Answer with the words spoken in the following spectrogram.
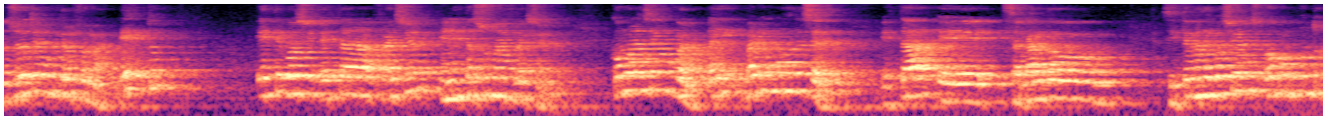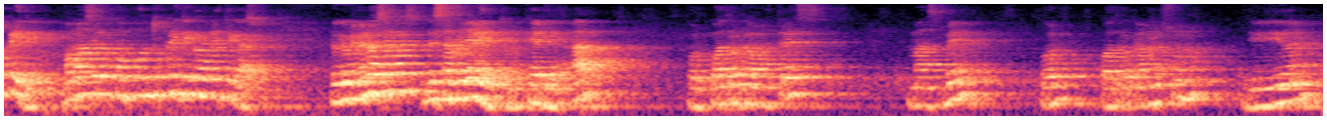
Nosotros tenemos que transformar esto, este, esta fracción, en esta suma de fracciones. ¿Cómo lo hacemos? Bueno, hay varios modos de hacerlo. Está eh, sacando sistemas de ecuaciones o con puntos críticos. Vamos a hacerlo con puntos críticos en este caso. Lo que primero hacemos es desarrollar esto. Nos quedaría A por 4K más 3 más B por 4K menos 1 dividido en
